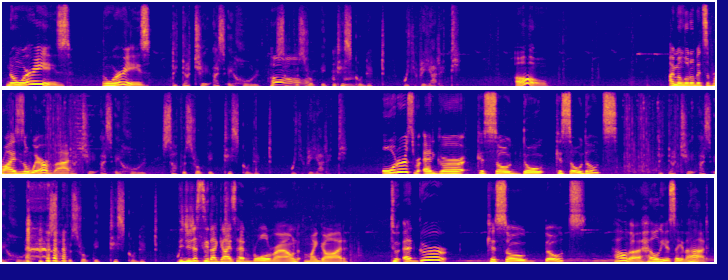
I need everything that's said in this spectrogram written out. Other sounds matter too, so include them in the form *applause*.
No worries. No worries. The duchy as a whole suffers from a hmm. disconnect with reality. Oh. I'm a little bit surprised he's aware of that. The Duchy as a whole suffers from a disconnect with reality. Orders for Edgar Casodo Casodotes? The duchy as a whole *laughs* suffers from a disconnect Did you just see that guy's head roll around? Oh my god. To Edgar Casodotes? How the hell do you say that?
